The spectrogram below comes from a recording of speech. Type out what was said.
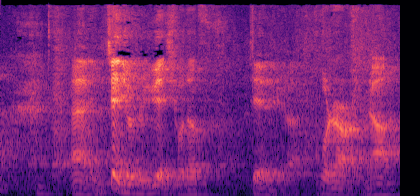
哎，这就是月球的这个护照，你知道。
